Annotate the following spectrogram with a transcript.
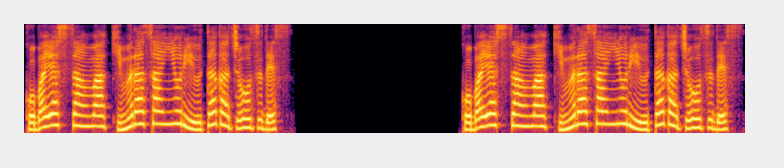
小林さんは木村さんより歌が上手です。小林さんは木村さんより歌が上手です。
